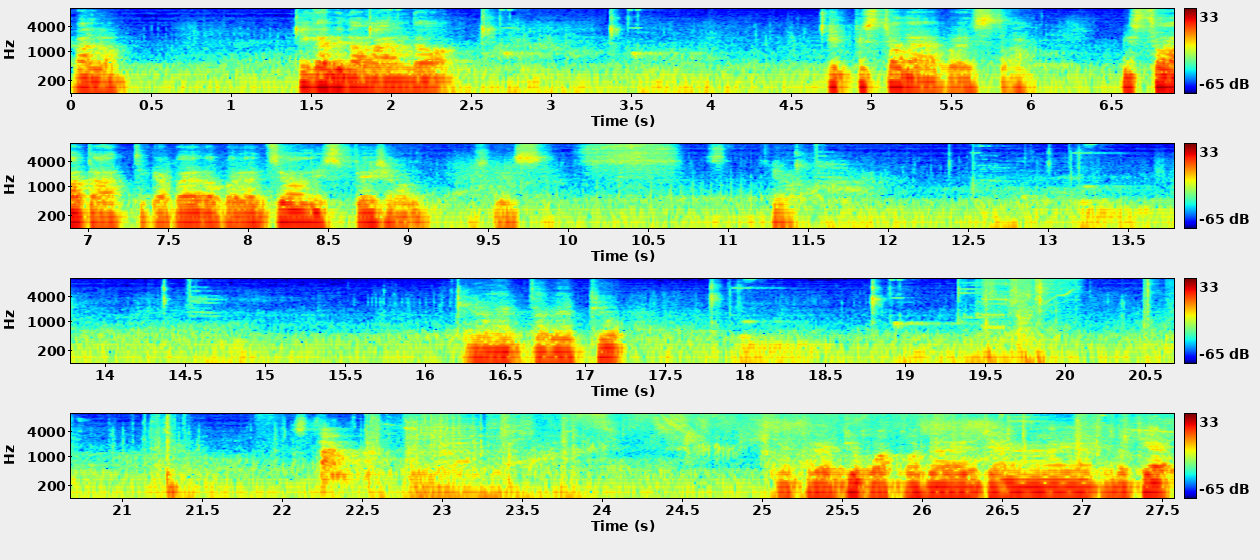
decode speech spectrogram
Allora ricapitolando che pistola è questa? Pistola tattica per operazioni special io metterei più mettere più qualcosa del genere ragazzi perché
